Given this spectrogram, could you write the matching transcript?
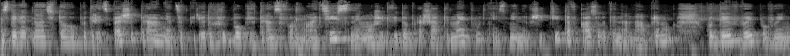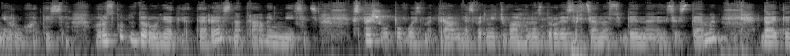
З 19 по 31 травня це період глибоких трансформацій. Сни можуть відображати майбутні зміни в житті та вказувати на напрямок, куди ви повинні рухатися. Гороскоп здоров'я для Терес на травень місяць. З 1 по 8 травня зверніть увагу на здоров'я серцево-судинної системи. Дайте,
